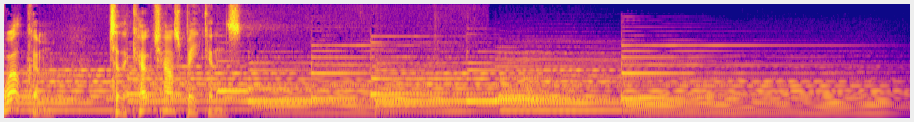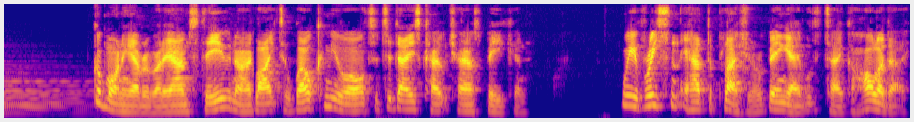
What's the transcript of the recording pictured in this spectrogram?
Welcome to the Coach House Beacons. Good morning, everybody. I'm Steve, and I'd like to welcome you all to today's Coach House Beacon. We have recently had the pleasure of being able to take a holiday.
